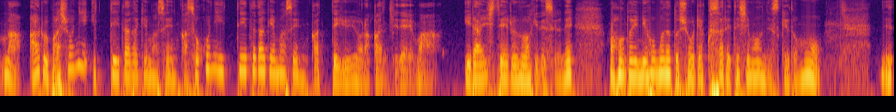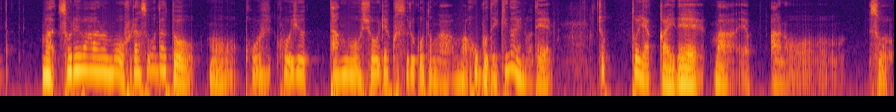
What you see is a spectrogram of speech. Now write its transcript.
まあ、ある場所に行っていただけませんか、そこに行っていただけませんか？っていうような感じで、まあ、依頼しているわけですよね。まあ、本当に日本語だと省略されてしまうんですけども、でまあ、それはあのもうフランス語だと、もうこうこういう単語を省略することが、まあ、ほぼできないので、ちょっと厄介で、まあ、やあの、そう、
